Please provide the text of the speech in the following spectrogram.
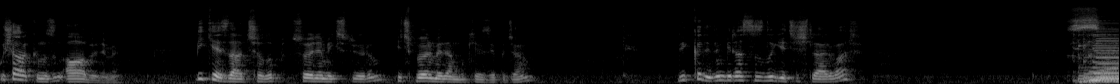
Bu şarkımızın A bölümü. Bir kez daha çalıp söylemek istiyorum. Hiç bölmeden bu kez yapacağım. Dikkat edin biraz hızlı geçişler var. Sen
